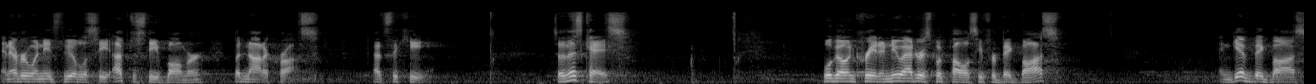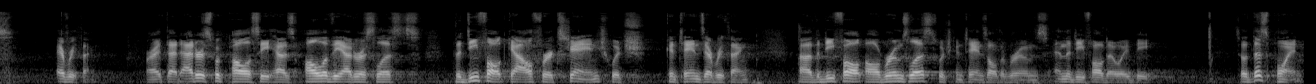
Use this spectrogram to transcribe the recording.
and everyone needs to be able to see up to Steve Ballmer, but not across. That's the key. So in this case, we'll go and create a new address book policy for Big Boss and give Big Boss everything. Right? That address book policy has all of the address lists, the default GAL for Exchange, which contains everything, uh, the default all rooms list, which contains all the rooms, and the default OAB. So at this point,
